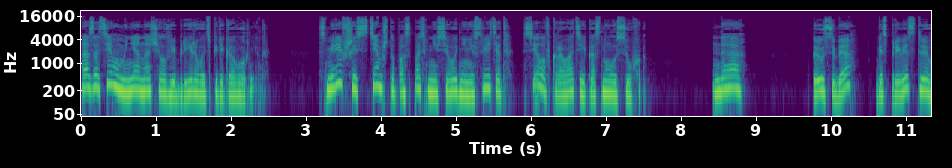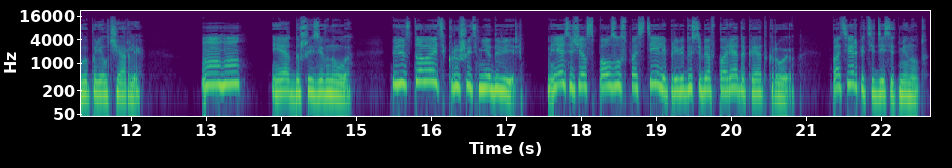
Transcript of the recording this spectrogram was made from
а затем у меня начал вибрировать переговорник. Смирившись с тем, что поспать мне сегодня не светит, села в кровати и коснулась уха. «Да». «Ты у себя?» — без приветствия выпалил Чарли. «Угу». Я от души зевнула. «Переставайте крушить мне дверь. Я сейчас сползу с постели, приведу себя в порядок и открою. Потерпите десять минут».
